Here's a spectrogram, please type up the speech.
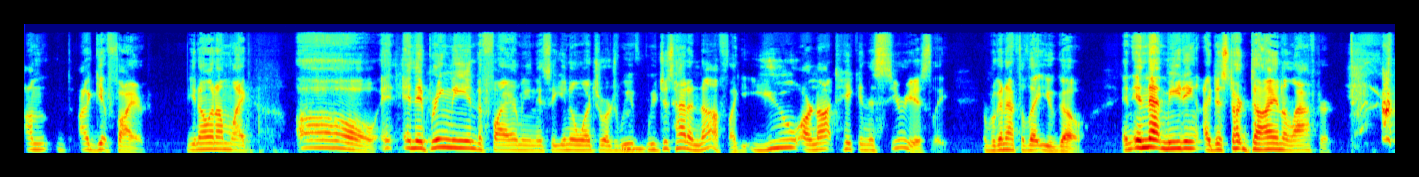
I'm I get fired. You know, and I'm like, oh, and, and they bring me in to fire me, and they say, you know what, George, we've mm-hmm. we've just had enough. Like you are not taking this seriously, and we're gonna have to let you go. And in that meeting, I just start dying of laughter.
